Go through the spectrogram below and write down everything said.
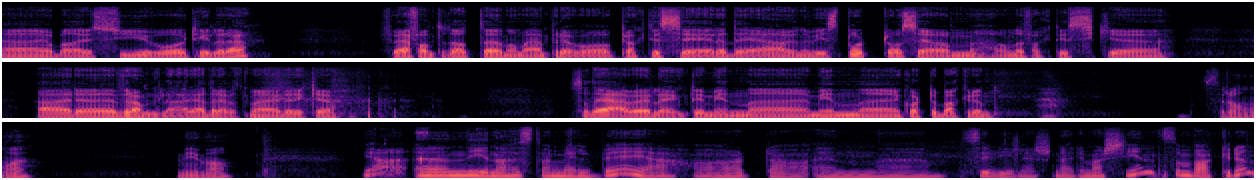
Uh, jobba der i syv år tidligere. Før jeg fant ut at nå må jeg prøve å praktisere det jeg har undervist bort, og se om, om det faktisk er vranglære jeg har drevet med, eller ikke. Så det er vel egentlig min, min korte bakgrunn. Strålende. Nina. Ja, eh, Nina Høstvang Melby. Jeg har da en eh, sivilingeniør i maskin som bakgrunn.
